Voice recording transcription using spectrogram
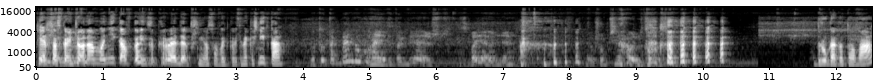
Pierwsza skończona Monika w końcu kredę przyniosła Wojtkowi. Tam jakaś nitka. No to tak będą, kochanie, to tak wiesz. Z bajerem, nie? Ja już obcinałem to. Druga gotowa.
